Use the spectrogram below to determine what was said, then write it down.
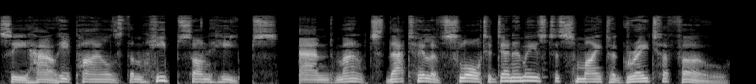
See how he piles them heaps on heaps, and mounts that hill of slaughtered enemies to smite a greater foe.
